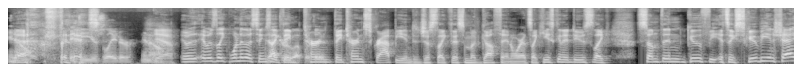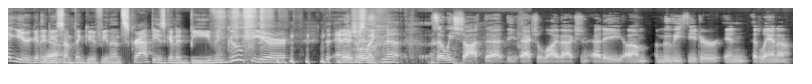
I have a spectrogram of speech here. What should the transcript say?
You know, Yeah. fifty years later. You know, Yeah. It was it was like one of those things like they grew up with turned it. they turned Scrappy into just like this MacGuffin where it's like he's gonna do like something goofy. It's like Scooby and Shaggy are gonna Yeah. do something goofy, and then Scrappy's gonna be even goofier. and it was just like no, So we shot that the actual live action at a um, a movie theater in Atlanta.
